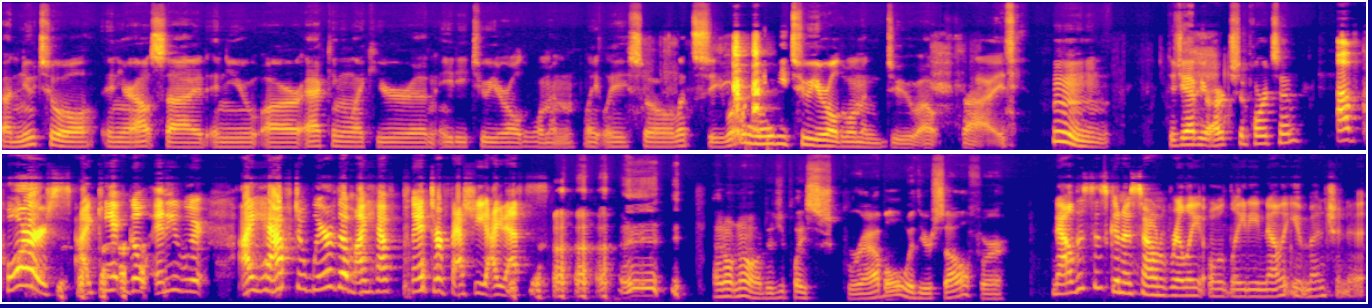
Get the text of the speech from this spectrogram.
a new tool and you're outside and you are acting like you're an 82 year old woman lately. So let's see. What would an 82 year old woman do outside? Hmm. Did you have your arch supports in? Of course. I can't go anywhere. I have to wear them. I have plantar fasciitis. I don't know. Did you play Scrabble with yourself or? Now, this is going to sound really old lady now that you mentioned it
